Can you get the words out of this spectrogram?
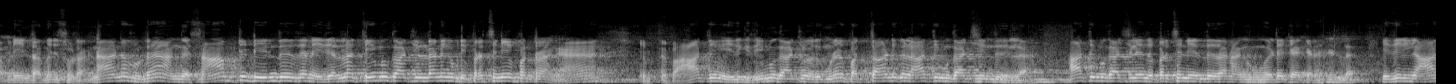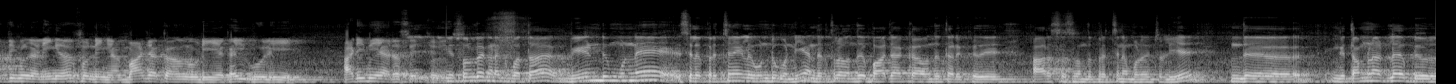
அப்படின்ற மாதிரி சொல்கிறேன் நான் என்ன சொல்கிறேன் அங்கே சாப்பிட்டுட்டு இருந்தது தானே. இதெல்லாம் திமுக ஆட்சியில் தானே இப்படி பிரச்சனையே பண்ணுறாங்க இப்போ அதிமுக இதுக்கு திமுக ஆட்சி வரதுக்கு முன்னாடி பத்து ஆண்டுகள் அதிமுக ஆட்சி இருந்தது இல்லை. அதிமுக ஆட்சியில் இந்த பிரச்சனை இருந்ததா நாங்கள் உங்கள்கிட்ட கேட்குறேன் இல்லை. இது நீங்கள் அதிமுக நீங்கள் தான் சொன்னீங்க. பாஜகவுடைய கைகூலி. அடிமை அரசு நீங்கள் சொல்கிற கணக்கு பார்த்தா வேண்டும் முன்னே சில பிரச்சனைகளை உண்டு பண்ணி அந்த இடத்துல வந்து பாஜக வந்து தடுக்குது ஆர்எஸ்எஸ் வந்து பிரச்சனை பண்ணுதுன்னு சொல்லியே இந்த இங்கே தமிழ்நாட்டில் இப்படி ஒரு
